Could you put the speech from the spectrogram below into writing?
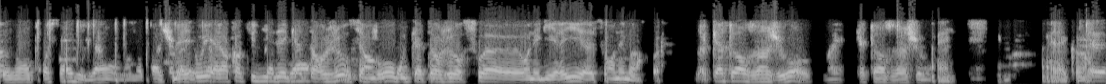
comment on procède eh bien on n'a pas le choix Mais oui alors quand tu disais 14 jours c'est en gros au bout de 14 jours soit euh, on est guéri soit on est mort quoi. 14-20 bah, jours ouais 14-20 jours ouais. Ouais, d'accord. Euh,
